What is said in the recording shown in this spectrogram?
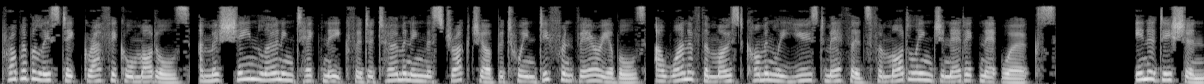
Probabilistic graphical models, a machine learning technique for determining the structure between different variables, are one of the most commonly used methods for modeling genetic networks. In addition,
